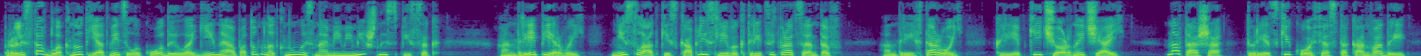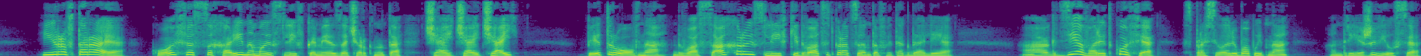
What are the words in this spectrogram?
Пролистав блокнот, я отметила коды и логины, а потом наткнулась на мимимишный список. Андрей первый. Несладкий, с каплей сливок 30%. Андрей второй. Крепкий черный чай. Наташа. Турецкий кофе, стакан воды. Ира вторая. Кофе с сахарином и сливками, зачеркнуто. Чай, чай, чай. Петровна. Два сахара и сливки 20% и так далее. «А где варит кофе?» — спросила любопытно. Андрей оживился.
